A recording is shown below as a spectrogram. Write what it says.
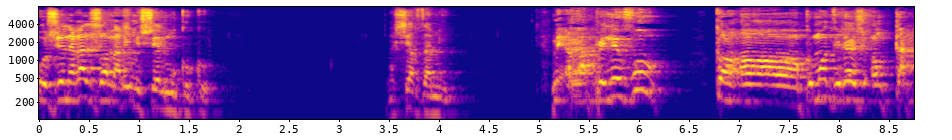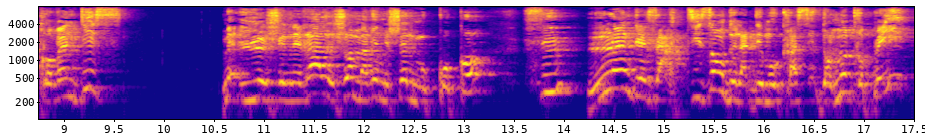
au général Jean-Marie Michel Moukoko. Mes chers amis, mais rappelez-vous, quand comment dirais-je, en 90, mais le général Jean-Marie Michel Moukoko fut l'un des artisans de la démocratie dans notre pays.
